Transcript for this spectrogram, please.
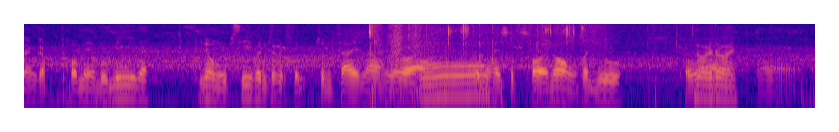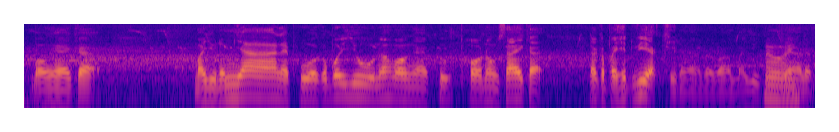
นั่งกับพ่อแม่บ่มีนะพี่น้อง FC เพิ่นก็สนสนใจหลายว่าโอ้เพิ่นให้สดซอยน้องเพิ่นอยู่เพราะว่าโดยโดยอ่าบอกไงก็มาอยู่น้ำยาแหละผัวก็บ่ได้อยู่เนาะว่าไงคือพ่อน้องไส้ก็ แล้วก็ไปเฮ็ดเวียกสินะแบบว่ามาอยู่กับแม่แล้ว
